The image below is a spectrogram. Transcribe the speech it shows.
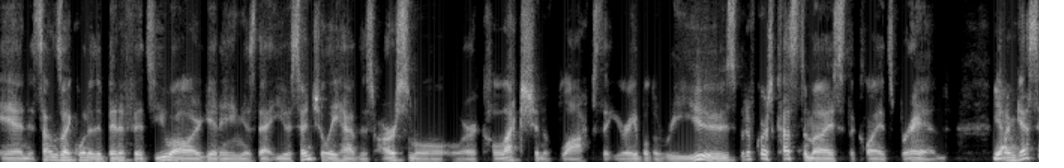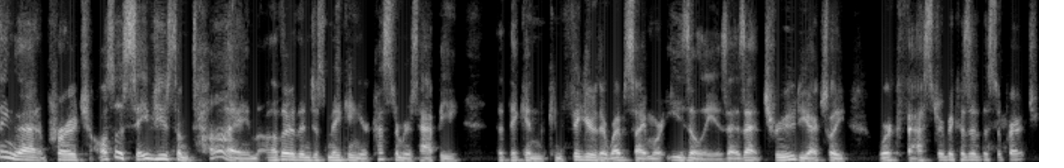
And it sounds like one of the benefits you all are getting is that you essentially have this arsenal or collection of blocks that you're able to reuse, but of course, customize to the client's brand. Yeah. I'm guessing that approach also saves you some time other than just making your customers happy that they can configure their website more easily. Is that, is that true? Do you actually work faster because of this approach?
